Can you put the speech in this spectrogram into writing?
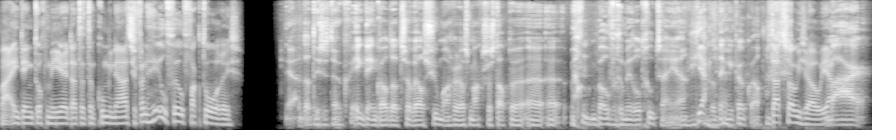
Maar ik denk toch meer dat het een combinatie van heel veel factoren is. Ja, dat is het ook. Ik denk wel dat zowel Schumacher als Max Verstappen uh, uh, bovengemiddeld goed zijn. Ja. ja, dat denk ik ook wel. Dat sowieso, ja. Maar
